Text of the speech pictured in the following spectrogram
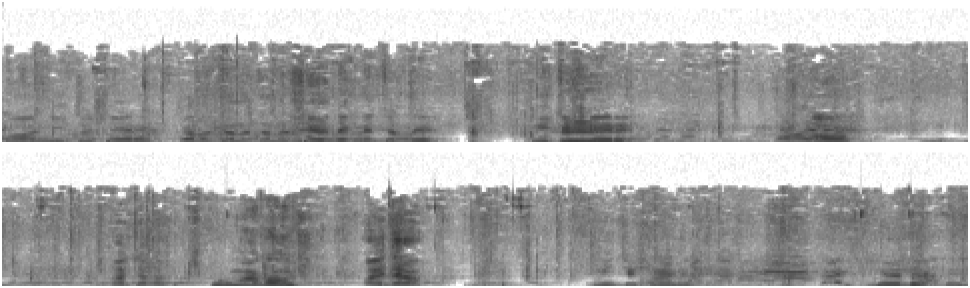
तो नीचे शेर है चलो चलो चलो शेर देखने चलते हैं नीचे शेर। शेर है आओ आओ चलो তুক মাগজ आओ इधर आओ नीचे शेर है शेर देखते हैं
